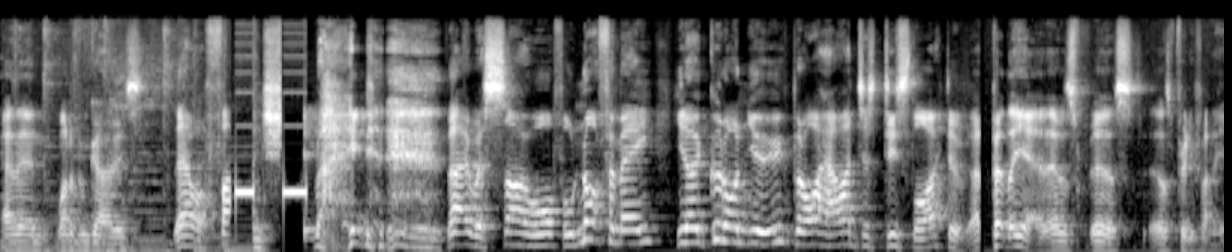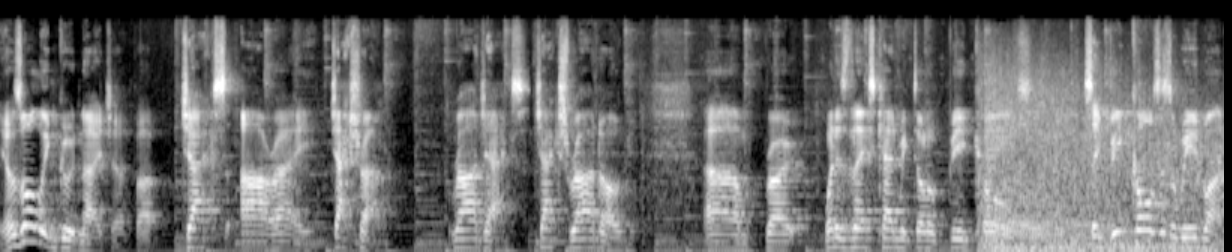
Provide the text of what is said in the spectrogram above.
And then one of them goes, they were fucking shit, mate. they were so awful. Not for me, you know, good on you, but I, I just disliked them. But yeah, that was, it was, it was pretty funny. It was all in good nature, but Jax R.A., Jaxra, Rajax, Jax Radog um, wrote, when is the next Cade MacDonald Big Calls? See, Big Calls is a weird one.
